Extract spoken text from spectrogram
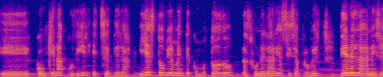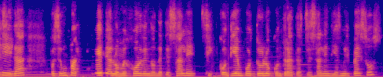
eh, con quién acudir, etcétera. Y esto obviamente como todo, las funerarias sí se aprovechan. Tienen la necesidad, pues un paquete a lo mejor de en donde te sale, si con tiempo tú lo contratas, te salen 10 mil pesos,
